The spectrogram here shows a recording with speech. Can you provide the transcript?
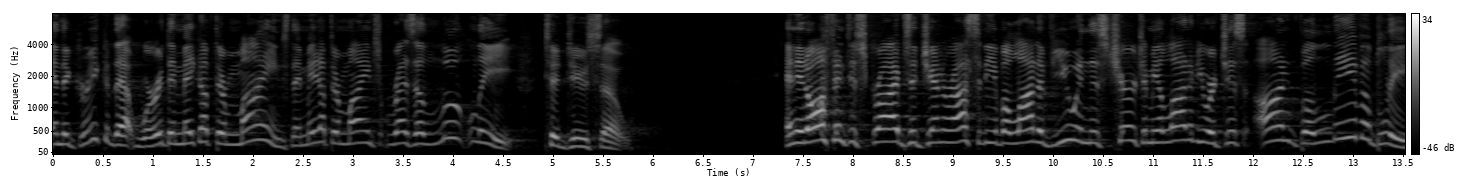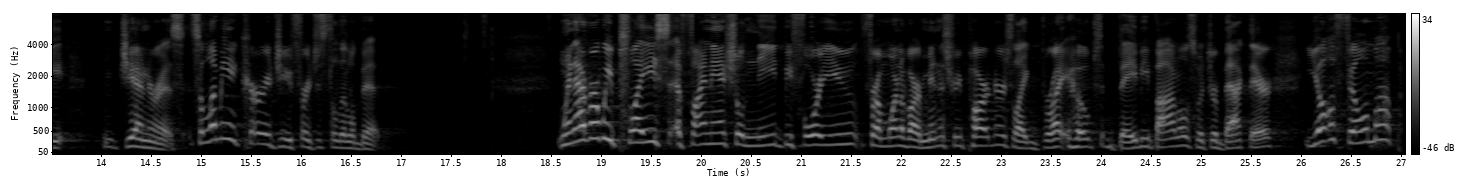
in the Greek of that word, they make up their minds. They made up their minds resolutely to do so. And it often describes the generosity of a lot of you in this church. I mean, a lot of you are just unbelievably generous. So let me encourage you for just a little bit. Whenever we place a financial need before you from one of our ministry partners, like Bright Hope's baby bottles, which are back there, y'all fill them up.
